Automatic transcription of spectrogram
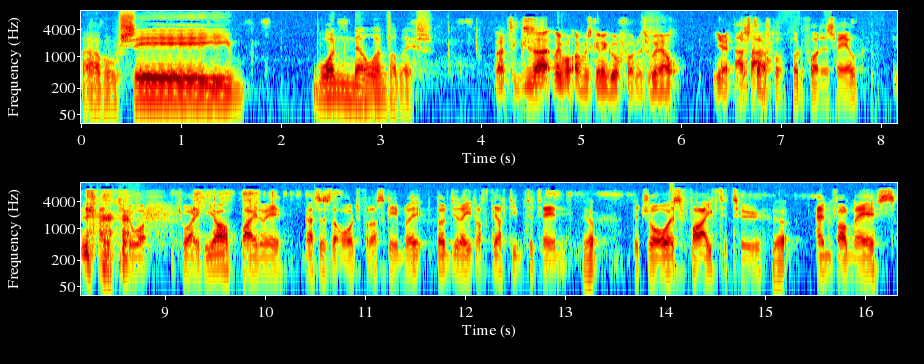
I will say 1 0 Inverness. That's exactly what I was going to go for as well. Yeah, That's just what I was going for as well. And do you know what? Do you want to hear? By the way, this is the odds for this game, right? Dundee United are 13 to 10. Yep, The draw is 5 to 2. yep. Inverness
